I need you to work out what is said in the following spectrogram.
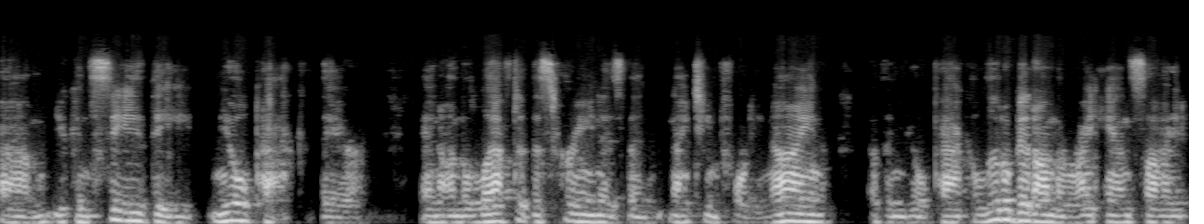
um, you can see the mule pack there. And on the left of the screen is the 1949 of the mule pack. A little bit on the right-hand side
